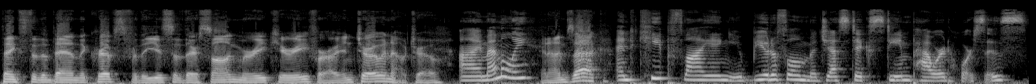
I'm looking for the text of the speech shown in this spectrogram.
Thanks to the band The Crips for the use of their song Marie Curie for our intro and outro. I'm Emily, And I'm Zach. and keep flying, you beautiful, majestic, steam powered horses.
